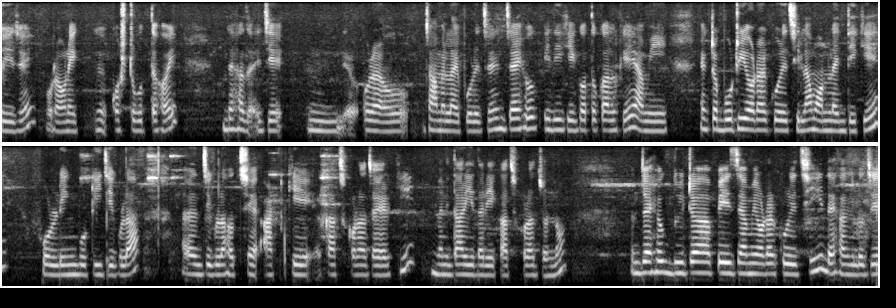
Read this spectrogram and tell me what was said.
হয়ে যায়, ওরা অনেক কষ্ট করতে হয়। দেখা যায় যে ওরাও ঝামেলায় পড়ে যায় যাই হোক, এদিকে গতকালকে আমি একটা বটি অর্ডার করেছিলাম অনলাইন থেকে ফোল্ডিং বটি যেগুলা যেগুলা হচ্ছে আটকে কাজ করা যায় আর কি মানে দাঁড়িয়ে দাঁড়িয়ে কাজ করার জন্য। যাই হোক, দুইটা পেজ আমি অর্ডার করেছি। দেখা গেল যে,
